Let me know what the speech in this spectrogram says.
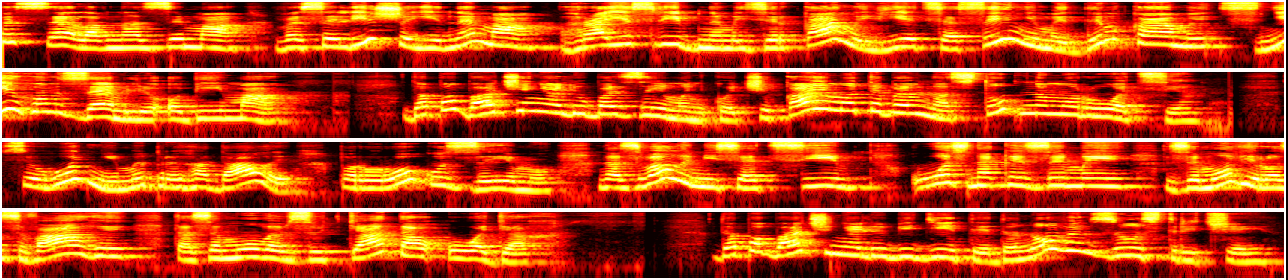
Весела в нас зима, веселішої нема. Грає срібними зірками, в'ється синіми димками, снігом землю обійма. До побачення, люба зимонько, чекаємо тебе в наступному році. Сьогодні ми пригадали пору року зиму, назвали місяці, ознаки зими, зимові розваги та зимове взуття та одяг. До побачення, любі діти, до нових зустрічей!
